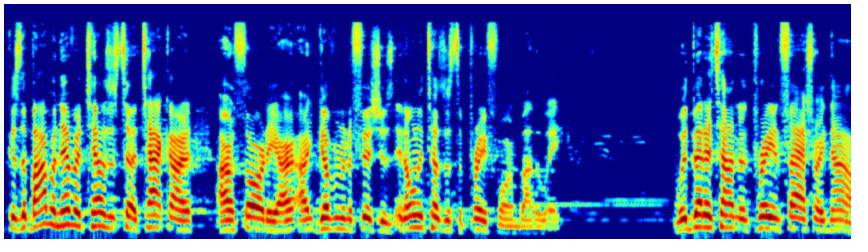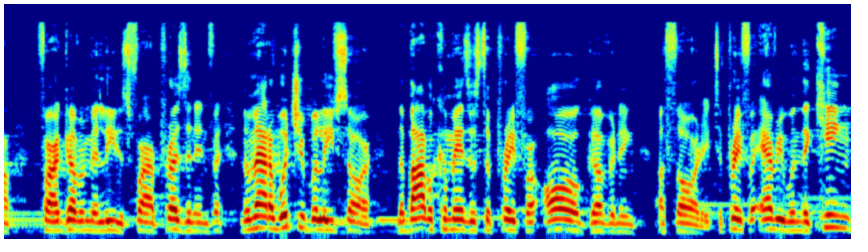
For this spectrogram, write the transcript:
because the Bible never tells us to attack our, our authority, our, our government officials. It only tells us to pray for them, by the way. With better time to pray and fast right now for our government leaders, for our president. No matter what your beliefs are, the Bible commands us to pray for all governing authority, to pray for everyone, the king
